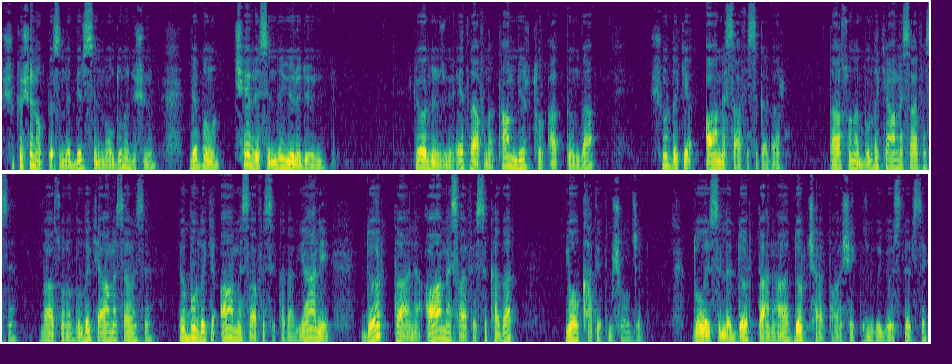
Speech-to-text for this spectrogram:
Şu köşe noktasında birisinin olduğunu düşünün ve bunun çevresinde yürüdüğünü gördüğünüz gibi etrafına tam bir tur attığında şuradaki A mesafesi kadar daha sonra buradaki A mesafesi daha sonra buradaki A mesafesi ve buradaki A mesafesi kadar yani 4 tane A mesafesi kadar yol kat etmiş olacak. Dolayısıyla 4 tane A 4 çarpı A şeklinde de gösterirsek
